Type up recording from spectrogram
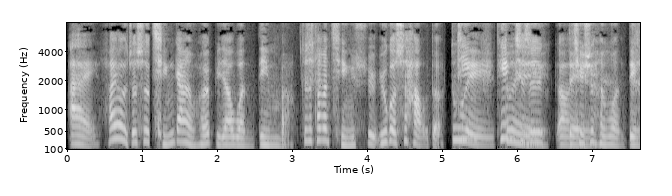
爱。还有就是情感会比较稳定吧，就是他们情绪如果是好的，对听其实呃情绪很稳定，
